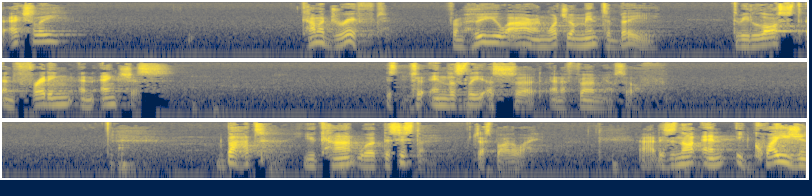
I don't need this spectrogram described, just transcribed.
to actually come adrift from who you are and what you're meant to be, to be lost and fretting and anxious, is to endlessly assert and affirm yourself. But you can't work the system, just by the way. Uh, this is not an equation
